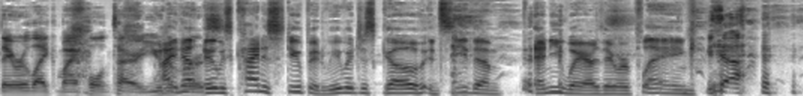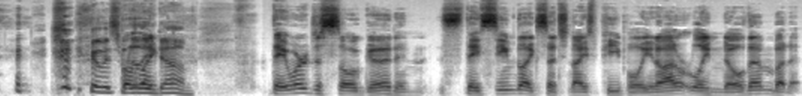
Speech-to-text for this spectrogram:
they were like my whole entire universe. I know it was kind of stupid. We would just go and see them anywhere they were playing. yeah. It was But, really like, dumb. they were just so good and they seemed like such nice people. You know, I don't really know them, but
